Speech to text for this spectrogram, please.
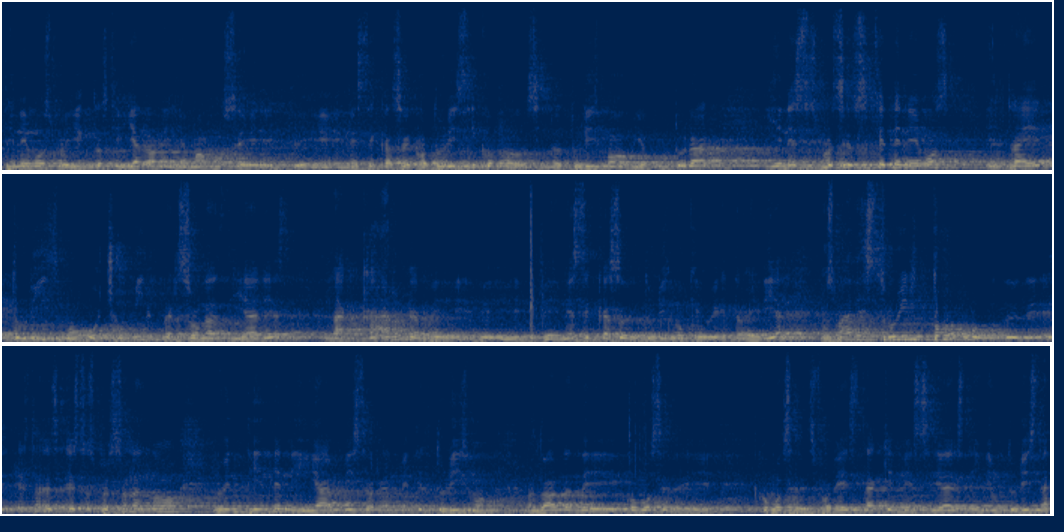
tenemos proyectos que ya no le llamamos, eh, en este caso ecoturístico, sino turismo biocultural, y en estos procesos que tenemos, el traer turismo, 8 mil personas diarias, la carga de, en este caso de turismo que traería, nos va a destruir todo. Estas, estas personas no, no entienden ni han visto realmente el turismo. Cuando hablan de cómo se, cómo se desforesta, qué necesidades tiene un turista,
